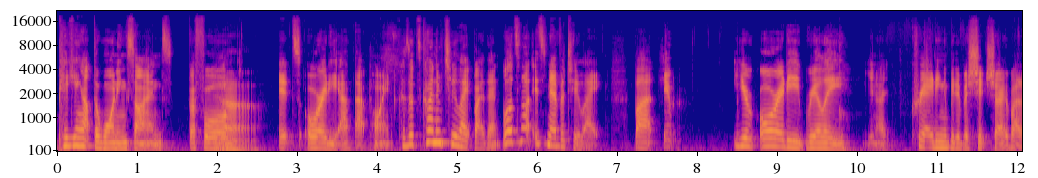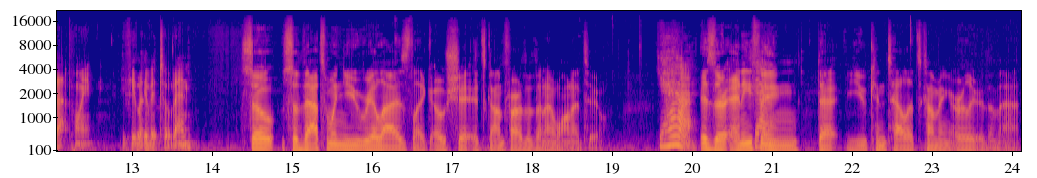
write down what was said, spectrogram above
picking up the warning signs before Yeah. It's already at that point because it's kind of too late by then. Well, it's not. It's never too late, but it, you're already really, you know, creating a bit of a shit show by that point if you leave it till then. So, so that's when you realize, like, oh shit, it's gone farther than I wanted to. Yeah. Is there anything that you can tell it's coming earlier than that?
